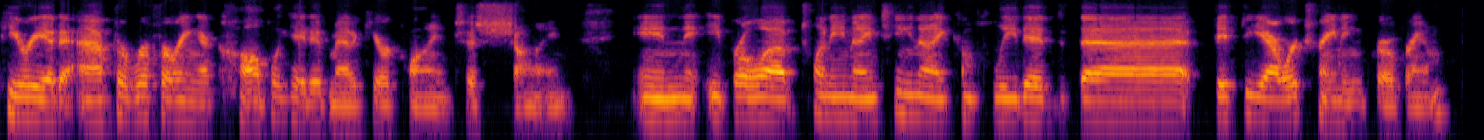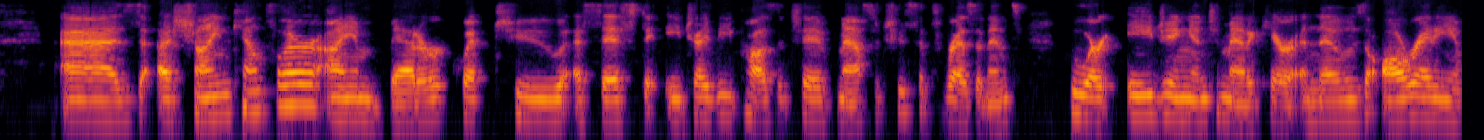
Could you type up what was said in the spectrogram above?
period after referring a complicated Medicare client to SHINE. In April of 2019, I completed the 50 hour training program. As a Shine counselor, I am better equipped to assist HIV positive Massachusetts residents who are aging into Medicare and those already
